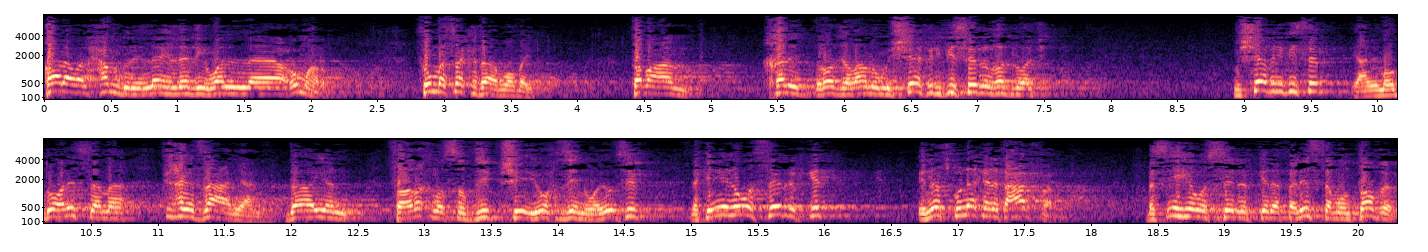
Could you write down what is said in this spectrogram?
قال والحمد لله الذي ولى عمر. ثم سكت أبو عبيده طبعا خالد رضي الله عنه مش شايف في سر لغاية دلوقتي. مش شايف إن في سر. يعني الموضوع لسه ما فيش حاجة تزعل يعني. ده ايا فارقنا الصديق شيء يحزن ويؤسف. لكن إيه هو السر في كده؟ الناس كلها كانت عارفة. بس إيه هو السر في كده؟ فلسه منتظر.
